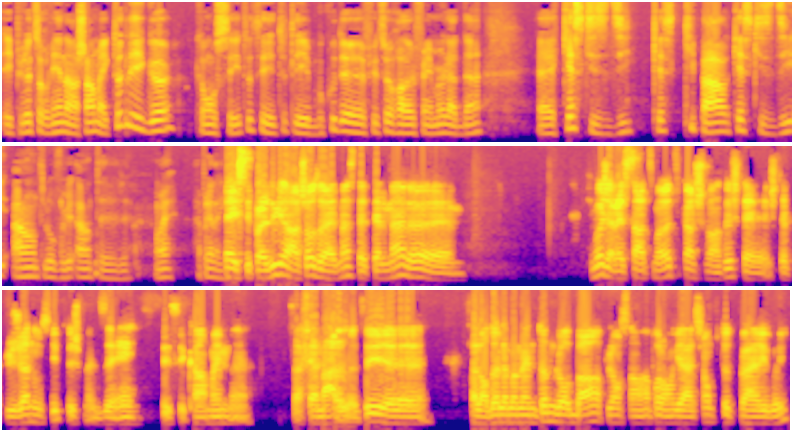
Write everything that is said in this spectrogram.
Et puis là, tu reviens dans la chambre avec tous les gars qu'on sait, tous les, tous les, beaucoup de futurs Hall of Famers là-dedans. Euh, qu'est-ce qui se dit? Qu'est-ce qui parle? Qu'est-ce qui se dit entre l'over, entre, euh, ouais, après la game? Hey, c'est pas dit grand chose, honnêtement. C'était tellement, là. euh, Puis moi, j'avais ce sentiment-là, tu sais, quand je suis rentré, j'étais, j'étais plus jeune aussi, puis je me disais, Hey, c'est quand même, euh, ça fait mal, là, tu sais, euh, ça leur donne le momentum de l'autre bord, puis là, on s'en va en prolongation, puis tout peut arriver.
